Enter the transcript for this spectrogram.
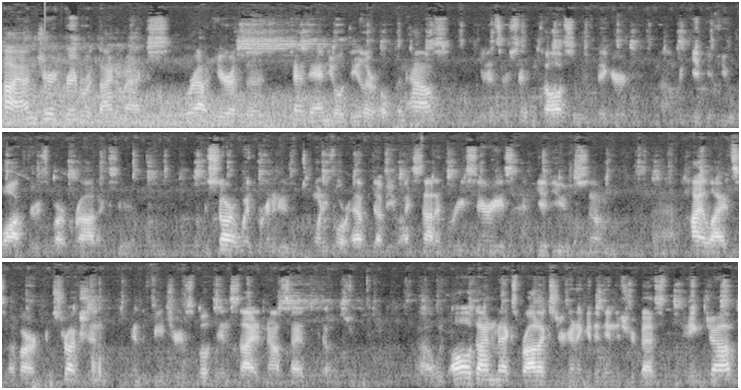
Hi, I'm Jared Graber with Dynamax. We're out here at the 10th annual dealer open house. Units are sitting tall, so we figured um, we'd give you a few walkthroughs of our products here. To start with, we're going to do the 24FW Isata 3 series and give you some uh, highlights of our construction and the features both inside and outside the coach. Uh, with all Dynamax products, you're going to get an industry best paint job.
